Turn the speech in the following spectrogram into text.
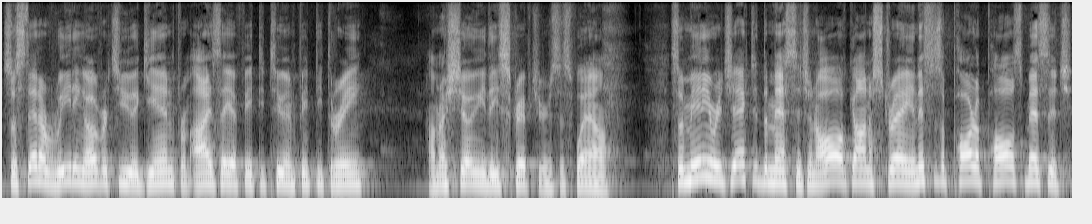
So instead of reading over to you again from Isaiah 52 and 53, I'm going to show you these scriptures as well. So many rejected the message and all have gone astray. And this is a part of Paul's message.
